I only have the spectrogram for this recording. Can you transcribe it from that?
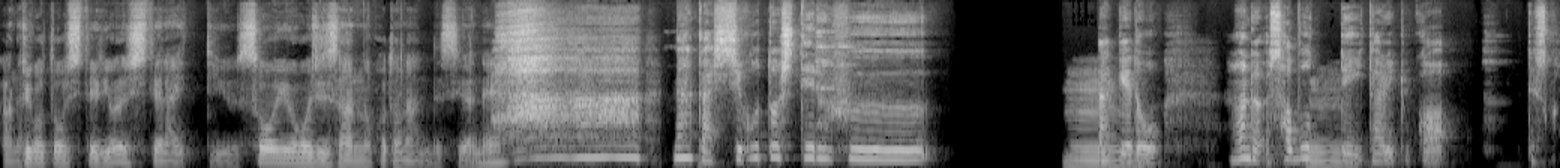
あの、仕事をしてるようにしてないっていう、そういうおじさんのことなんですよね。はあ、なんか仕事してる風だけど、なんだサボっていたりとかですか、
